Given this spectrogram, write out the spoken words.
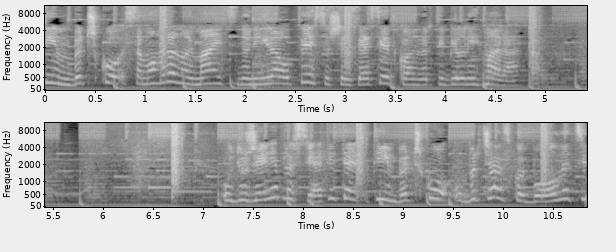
tim Brčko samohranoj majici donirao 560 konvertibilnih maraka. Udruženje Prosvjetitelj tim Brčko u Brčanskoj bolnici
